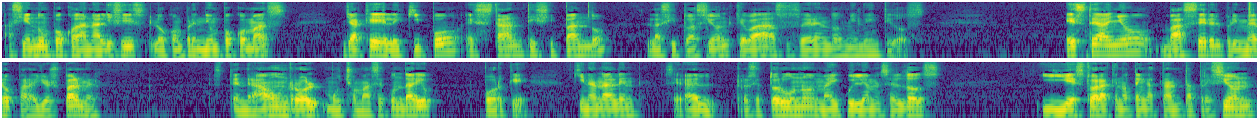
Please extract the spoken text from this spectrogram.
haciendo un poco de análisis lo comprendí un poco más, ya que el equipo está anticipando la situación que va a suceder en 2022. Este año va a ser el primero para George Palmer. Tendrá un rol mucho más secundario porque Keenan Allen será el receptor 1 y Mike Williams el 2. Y esto hará que no tenga tanta presión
